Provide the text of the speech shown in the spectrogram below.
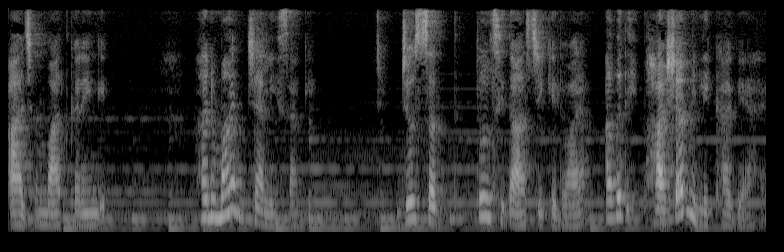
आज हम बात करेंगे हनुमान चालीसा की, जो संत तुलसीदास जी के द्वारा अवधि भाषा में लिखा गया है।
